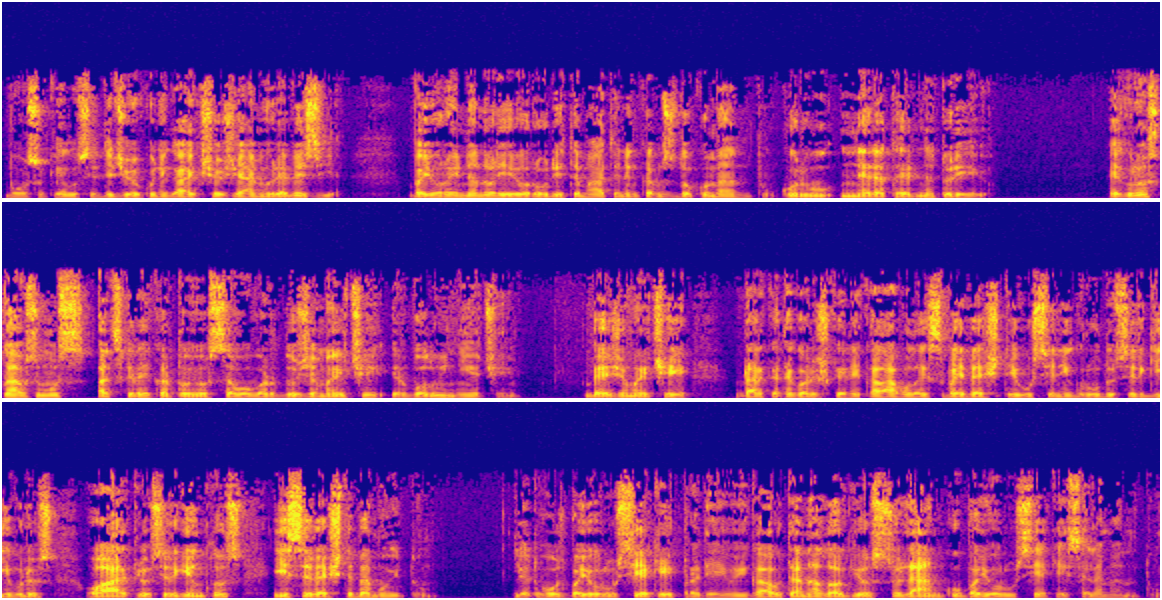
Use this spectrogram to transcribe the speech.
buvo sukėlusi didžiojo kunigaikščio žemių reviziją. Bajorai nenorėjo rodyti matininkams dokumentų, kurių neretai ir neturėjo. Kai kurios klausimus atskirai kartojo savo vardu žemaičiai ir voluiniečiai. Be žemaičiai dar kategoriškai reikalavo laisvai vežti į užsienį grūdus ir gyvulius, o arklius ir ginklus įsivežti be muitų. Lietuvos bajorų siekiai pradėjo įgauti analogijos su Lenkų bajorų siekiais elementų.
